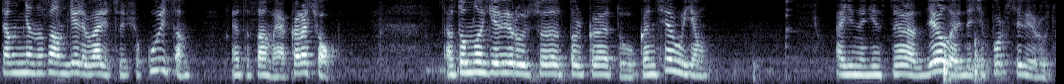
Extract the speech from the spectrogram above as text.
Там меня на самом деле варится еще курица это самое, карачок. А то многие веруют, что только эту консерву ем. Один-единственный раз делала, и до сих пор все веруют.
